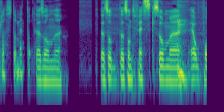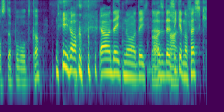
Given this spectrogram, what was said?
plast og metall. Det er sånn eh, det er, så, det er sånn fisk som eh, er oppfostra på vodka. ja, ja, men det er ikke noe Det er, ikke, Nei, altså, det er sikkert noe fisk.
